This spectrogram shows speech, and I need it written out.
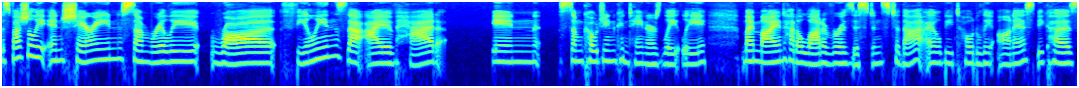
especially in sharing some really raw feelings that I've had in some coaching containers lately. My mind had a lot of resistance to that. I will be totally honest because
